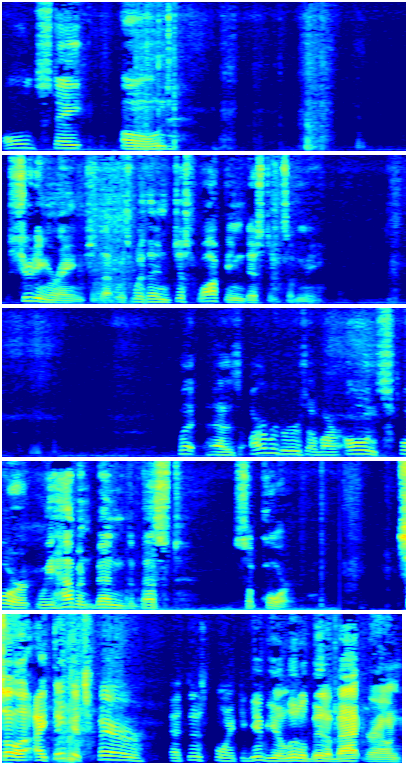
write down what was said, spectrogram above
old state owned shooting range that was within just walking distance of me. But as arbiters of our own sport, we haven't been the best support. So I think it's fair at this point to give you a little bit of background.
